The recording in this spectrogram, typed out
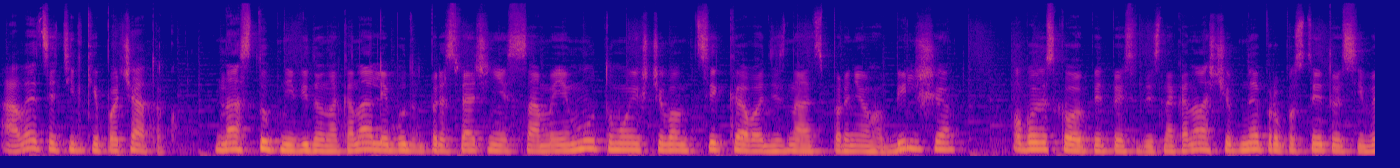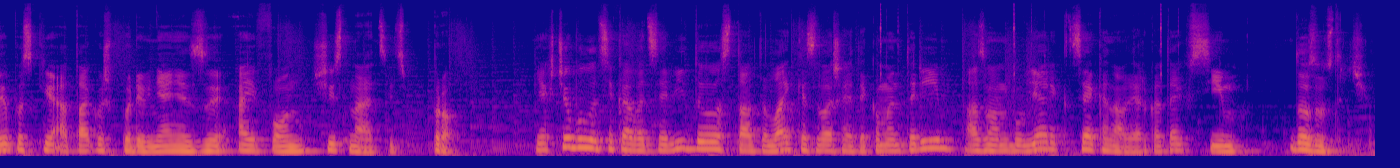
але це тільки початок. Наступні відео на каналі будуть присвячені саме йому, тому якщо вам цікаво дізнатися про нього більше, обов'язково підписуйтесь на канал, щоб не пропустити усі випуски, а також порівняння з iPhone 16 Pro. Якщо було цікаве це відео, ставте лайки, залишайте коментарі. А з вами був Ярик, це канал Яркотек. Всім до зустрічі!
